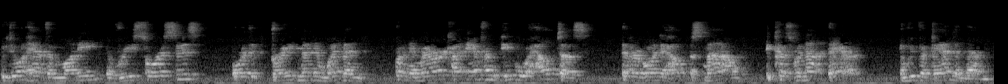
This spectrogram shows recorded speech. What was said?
We don't have the money, the resources, or the brave men and women from America and from people who helped us that are going to help us now because we're not there and we've abandoned them.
